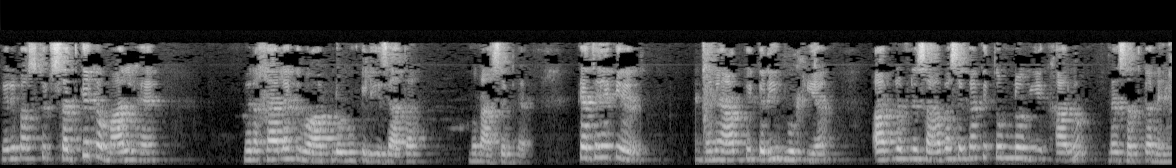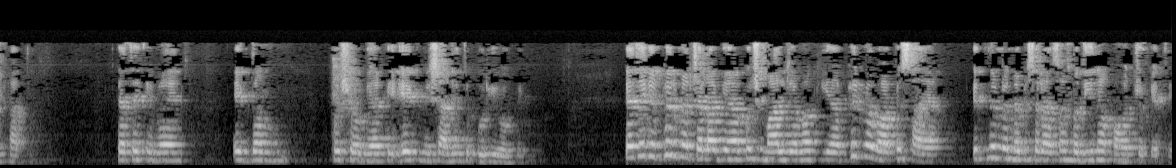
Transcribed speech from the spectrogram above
میرے پاس کچھ صدقے کا مال ہے، میرا خیال ہے کہ وہ آپ لوگوں کے لیے زیادہ مناسب ہے۔ کہتے ہیں کہ میں نے آپ کے قریب وہ کیا، آپ نے اپنے صحابہ سے کہا کہ تم لوگ یہ کھا لو، میں صدقہ نہیں کھاتا۔ کہتے کہ میں ایک دم خوش ہو گیا کہ ایک نشانی تو پوری ہو گئی۔ کہتے کہ پھر میں چلا گیا، کچھ مال جمع کیا، پھر میں واپس آیا۔ اتنے میں نبی صلی اللہ علیہ وسلم مدینہ پہنچ چکے تھے۔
